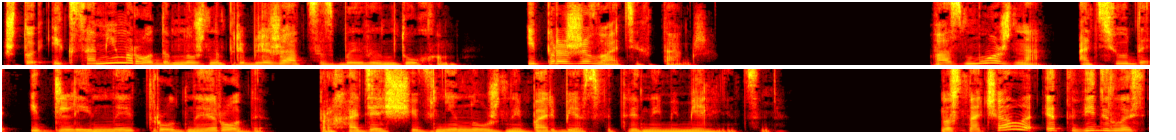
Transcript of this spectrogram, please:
что и к самим родам нужно приближаться с боевым духом и проживать их также. Возможно, отсюда и длинные трудные роды, проходящий в ненужной борьбе с ветряными мельницами. Но сначала это виделось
